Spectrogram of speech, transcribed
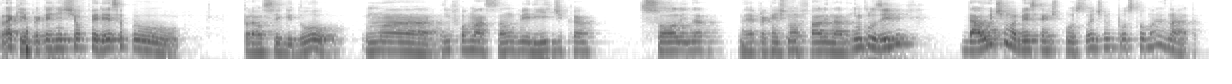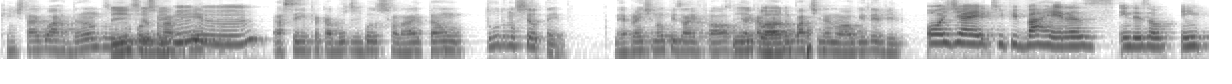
Para quê? Para que a gente ofereça para o seguidor uma informação verídica, sólida, né? Para que a gente não fale nada. Inclusive, da última vez que a gente postou, a gente não postou mais nada. A gente está aguardando sim, um posicionamento. Uhum. A CINFRA acabou de se posicionar, então tudo no seu tempo. Né? Para a gente não pisar em falta sim, e acabar claro. compartilhando algo indevido. Hoje a equipe Barreiras em, em...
